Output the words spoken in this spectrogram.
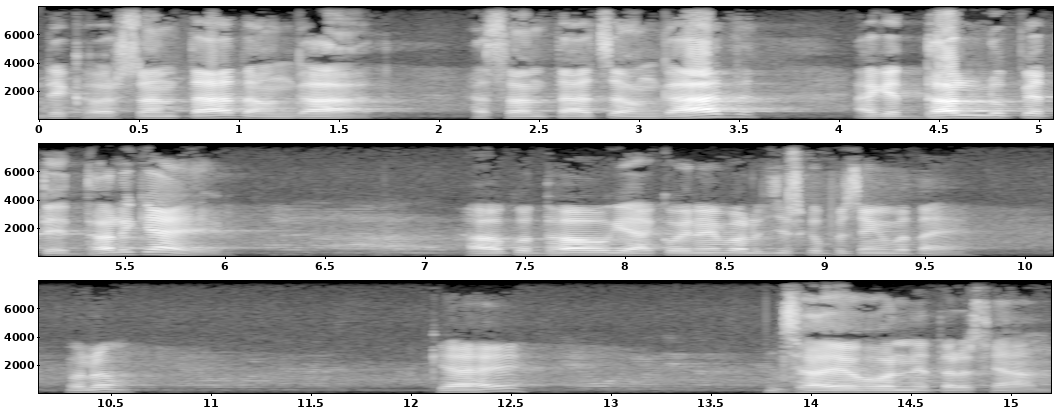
देखो हर्षांताद अंगात हर्षांताच अंगाद। आगे धल लुप्यते। धल क्या है? हा को ध हो गया। कोई नहीं बोलो, जिसको पूछेंगे बताए। बोलो। क्या है? जय हो नेतर श्याम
